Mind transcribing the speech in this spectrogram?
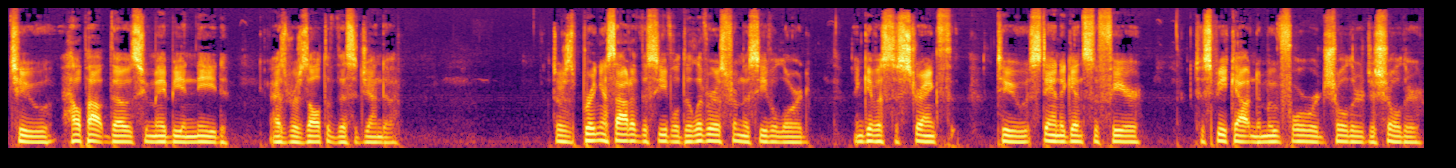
to help out those who may be in need as a result of this agenda. So just bring us out of this evil, deliver us from this evil, Lord, and give us the strength to stand against the fear, to speak out, and to move forward shoulder to shoulder.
